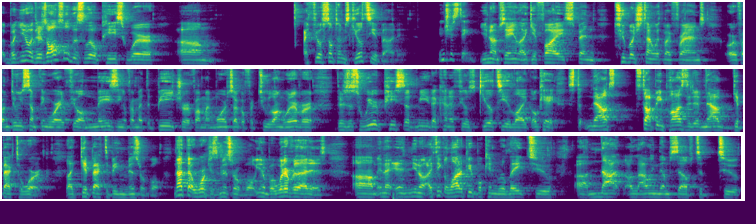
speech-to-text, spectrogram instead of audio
Uh, But you know, there's also this little piece where um, I feel sometimes guilty about it. Interesting. You know what I'm saying? Like if I spend too much time with my friends, or if I'm doing something where I feel amazing, if I'm at the beach, or if I'm on my motorcycle for too long, whatever, there's this weird piece of me that kind of feels guilty. Like, okay, st- now it's, stop being positive. Now get back to work. Like get back to being miserable. Not that work is miserable, you know, but whatever that is. Um, and I- and you know, I think a lot of people can relate to um, not allowing themselves to to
